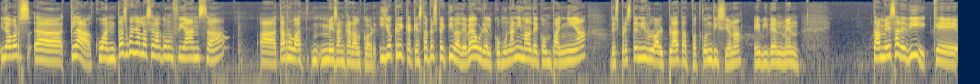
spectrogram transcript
I llavors, eh, clar, quan t'has guanyat la seva confiança, eh, t'has robat més encara el cor. I jo crec que aquesta perspectiva de veure'l com un animal de companyia, després tenir-lo al plat et pot condicionar, evidentment. També s'ha de dir que,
